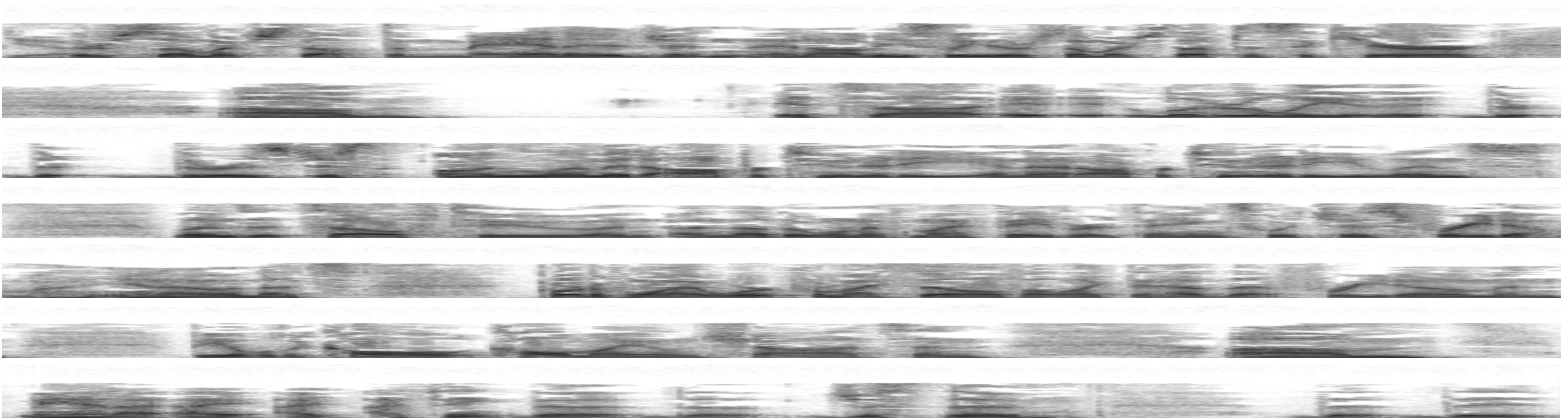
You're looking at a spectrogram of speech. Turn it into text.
Yeah. There's so much stuff to manage, and and obviously there's so much stuff to secure. Um, it's uh, it, it literally it, there, there there is just unlimited opportunity, and that opportunity lends lends itself to an, another one of my favorite things, which is freedom. You know, and that's part of why I work for myself. I like to have that freedom and be able to call call my own shots. And um, man, I, I I think the the just the the the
